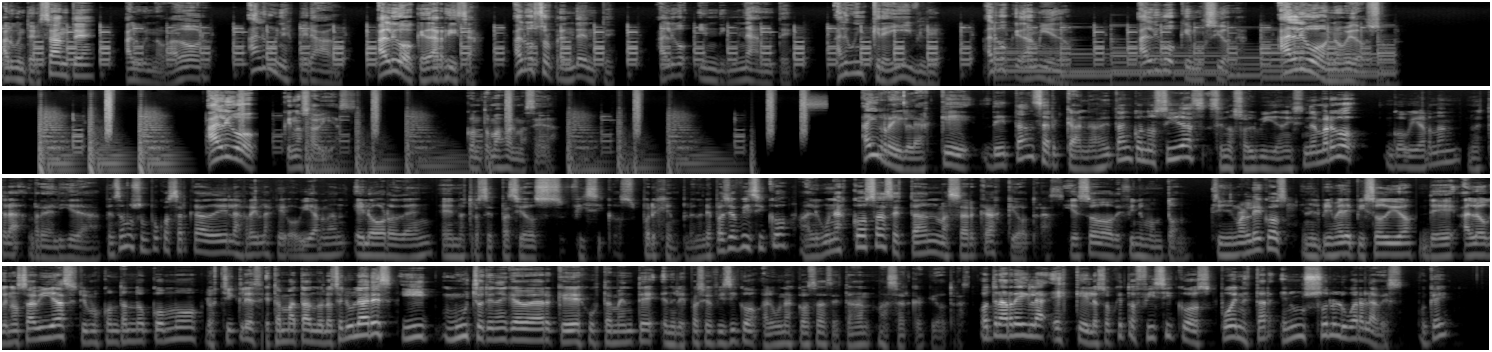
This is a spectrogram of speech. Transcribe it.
Algo interesante, algo innovador, algo inesperado, algo que da risa, algo sorprendente, algo indignante, algo increíble, algo que da miedo, algo que emociona, algo novedoso. Algo que no sabías. Con Tomás Balmaceda. Hay reglas que de tan cercanas, de tan conocidas, se nos olvidan y sin embargo gobiernan nuestra realidad. Pensamos un poco acerca de las reglas que gobiernan el orden en nuestros espacios físicos. Por ejemplo, en el espacio físico algunas cosas están más cercas que otras y eso define un montón. Sin ir más lejos, en el primer episodio de Algo que no sabías, estuvimos contando cómo los chicles están matando los celulares y mucho tiene que ver que justamente en el espacio físico algunas cosas están más cerca que otras. Otra regla es que los objetos físicos pueden estar en un solo lugar a la vez, ¿ok?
